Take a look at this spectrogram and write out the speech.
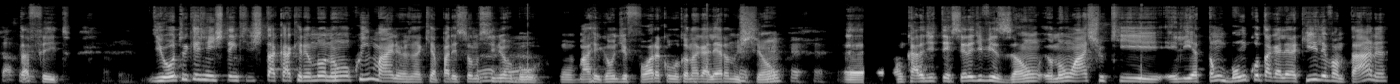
tá, tá feito. Tá feito. E outro que a gente tem que destacar, querendo ou não, é o Queen Miners, né? Que apareceu no uhum. Senior Bowl, com o barrigão de fora, colocando a galera no chão. é, é um cara de terceira divisão. Eu não acho que ele é tão bom quanto a galera quis levantar, né?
